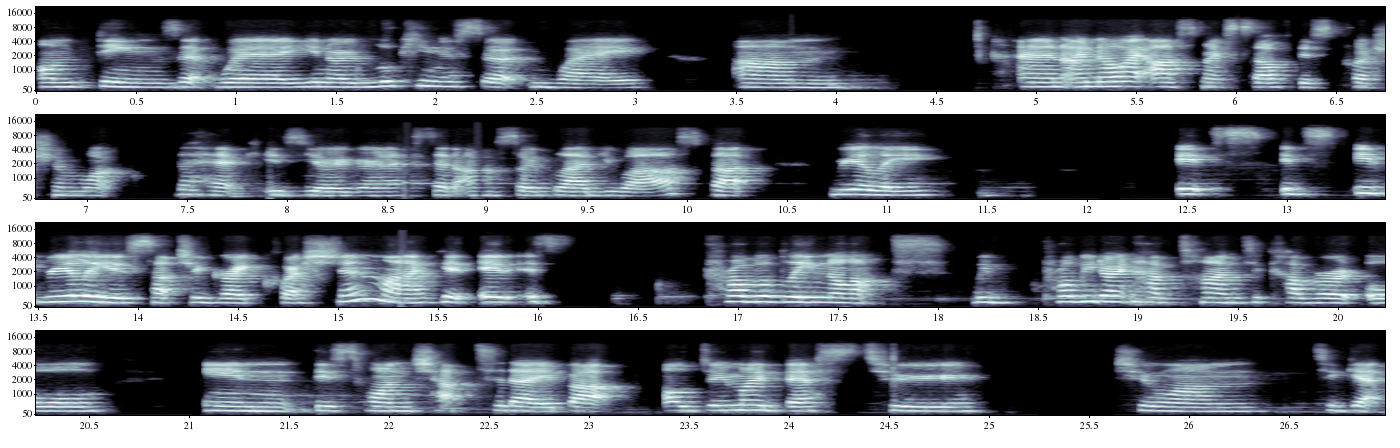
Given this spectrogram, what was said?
on things that we're you know looking a certain way um, and i know i asked myself this question what the heck is yoga and i said i'm so glad you asked but really it's it's it really is such a great question like it, it it's probably not we probably don't have time to cover it all in this one chat today but i'll do my best to to um to get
